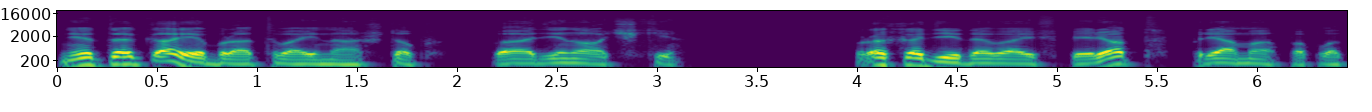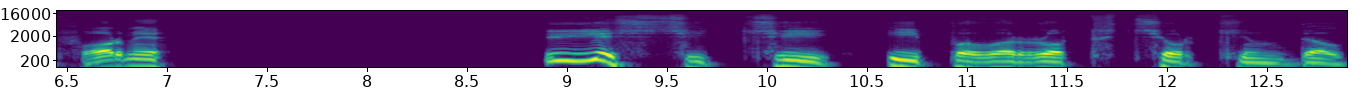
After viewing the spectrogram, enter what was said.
Не такая, брат, война, чтоб поодиночке. Проходи давай вперед, прямо по платформе. И есть идти, и поворот Теркин дал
